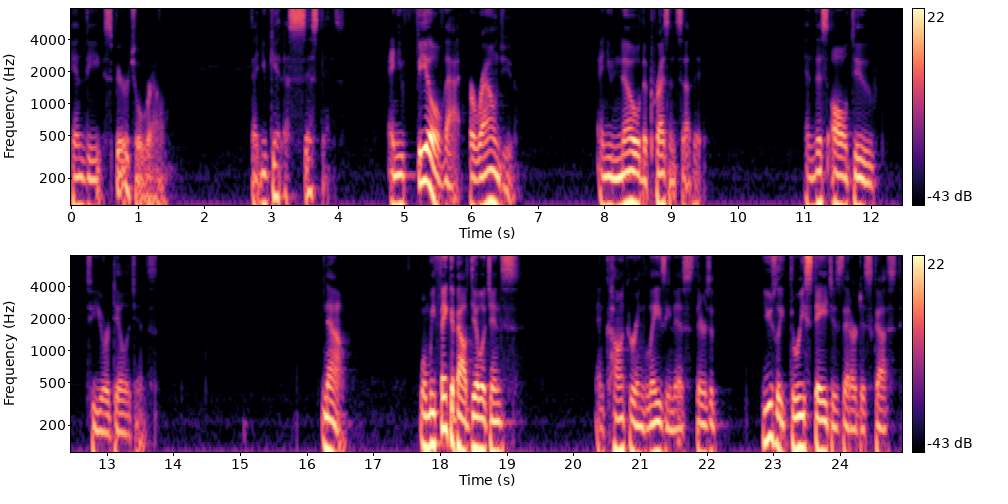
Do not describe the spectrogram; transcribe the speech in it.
in the spiritual realm that you get assistance and you feel that around you and you know the presence of it. And this all due to your diligence. Now, when we think about diligence and conquering laziness, there's a, usually three stages that are discussed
